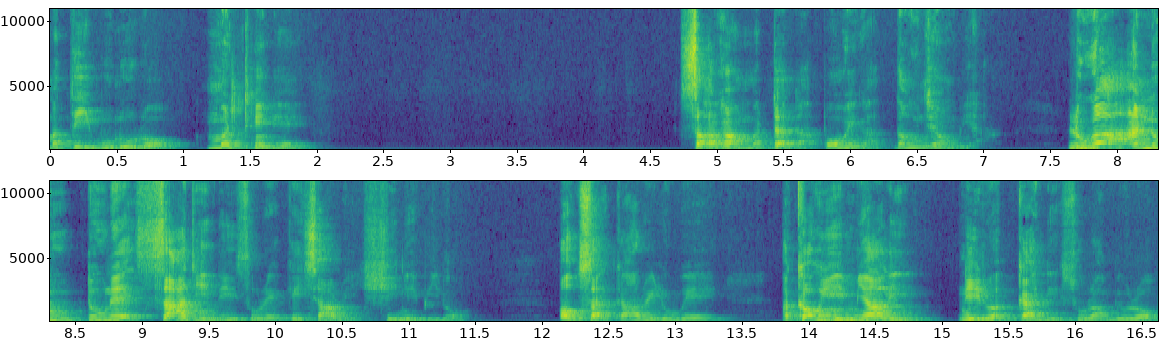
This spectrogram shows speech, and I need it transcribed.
မသိဘူးလို့တော့မထင်နဲ့စာကမတက်တာဘောဝင်က၃ချောင်းဗျာ လူကအနုတူနဲ့စားကျင်သေးဆိုတဲ့ကိစ္စတွေရှိနေပြီးတော့အောက်ဆိုက်ကားတွေလိုပဲအကောက်ရည်များလေနေတော့ကိုက်နေဆိုတာမျိုးတော့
